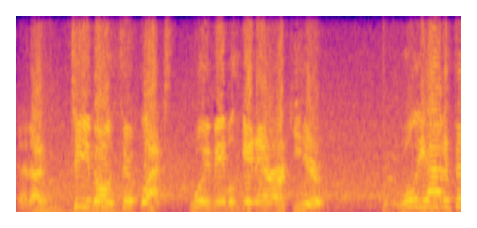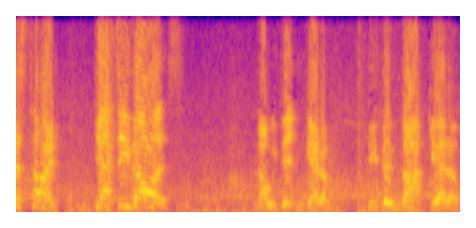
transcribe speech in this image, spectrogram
And a T-bone suplex. Will he be able to get Anarchy here? Will he have it this time? Yes, he does! No, he didn't get him. He did not get him.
